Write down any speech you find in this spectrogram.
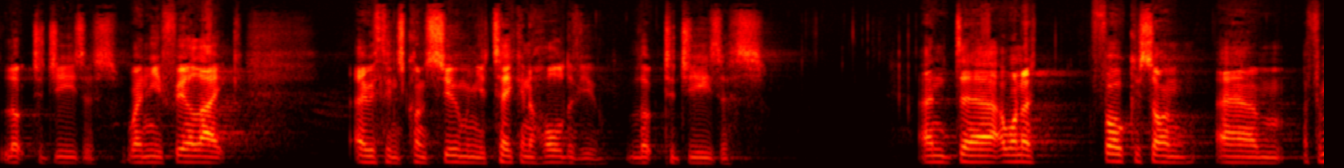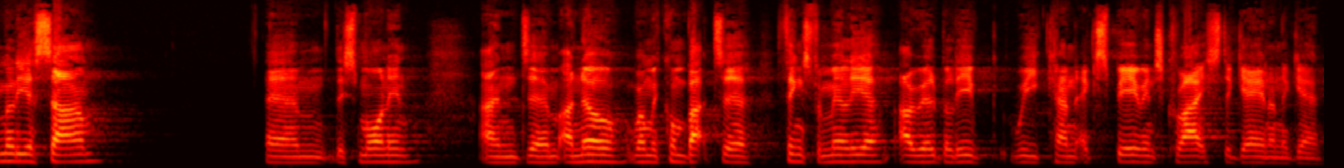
Look to Jesus. When you feel like everything's consuming, you're taking a hold of you, look to Jesus. And uh, I want to focus on um, a familiar psalm um, this morning. And um, I know when we come back to things familiar, I really believe we can experience Christ again and again.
